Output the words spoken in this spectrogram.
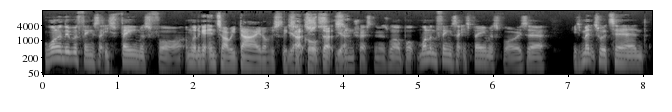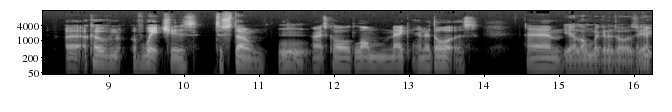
one of the other things that he's famous for, I'm going to get into how he died, obviously, 'cause Yeah, of that's, course, that's yeah. interesting as well. But one of the things that he's famous for is uh, he's meant to attend uh, a coven of witches to Stone. Mm. And it's called Long Meg and her daughters. Um, Yeah, Long Megan and Daughters, have yeah. you,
